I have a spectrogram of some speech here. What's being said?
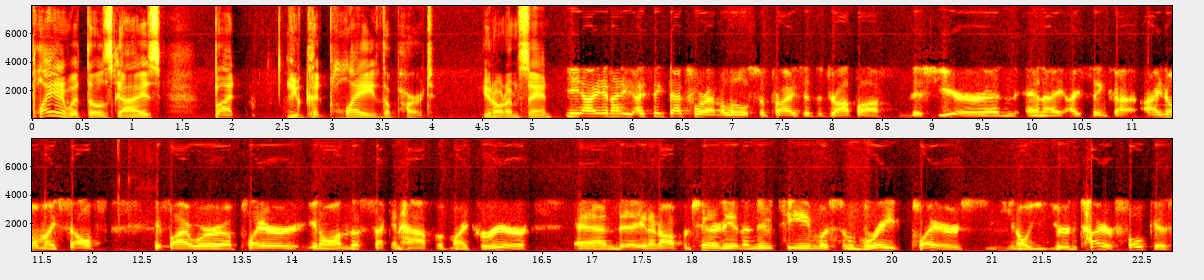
playing with those guys, but you could play the part. You know what I'm saying? Yeah, and I, I think that's where I'm a little surprised at the drop off this year, and and I, I think uh, I know myself. If I were a player, you know, on the second half of my career, and uh, in an opportunity in a new team with some great players, you know, your entire focus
